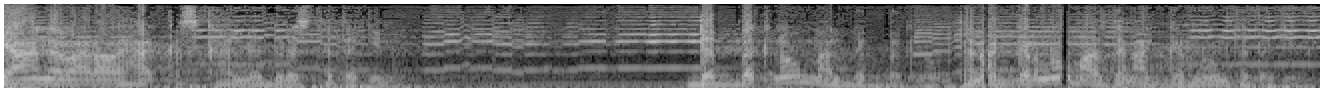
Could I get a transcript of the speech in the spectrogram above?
ያ ነባራዊ ሀቅ እስካለ ድረስ ተጠቂ ነው። ደበቅነውም አልደበቅነውም፣ ተናገርነውም አልተናገርነውም ተጠቂ ነው።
